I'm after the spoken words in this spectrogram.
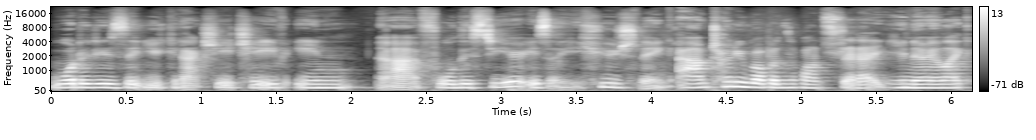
what it is that you could actually achieve in uh, for this year is a huge thing. Um, Tony Robbins once said it, you know, like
